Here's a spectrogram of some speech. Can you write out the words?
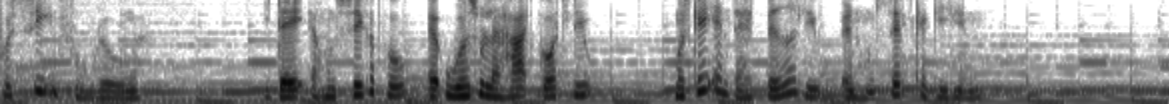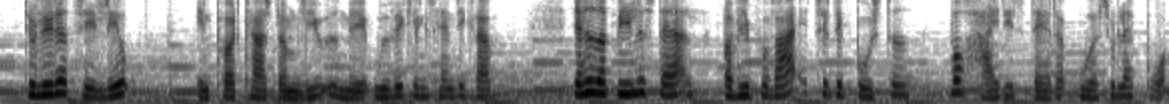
på sin fugleunge. I dag er hun sikker på, at Ursula har et godt liv. Måske endda et bedre liv, end hun selv kan give hende. Du lytter til Lev, en podcast om livet med udviklingshandicap. Jeg hedder Bille Stærl, og vi er på vej til det bosted, hvor Heidis datter Ursula bor.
